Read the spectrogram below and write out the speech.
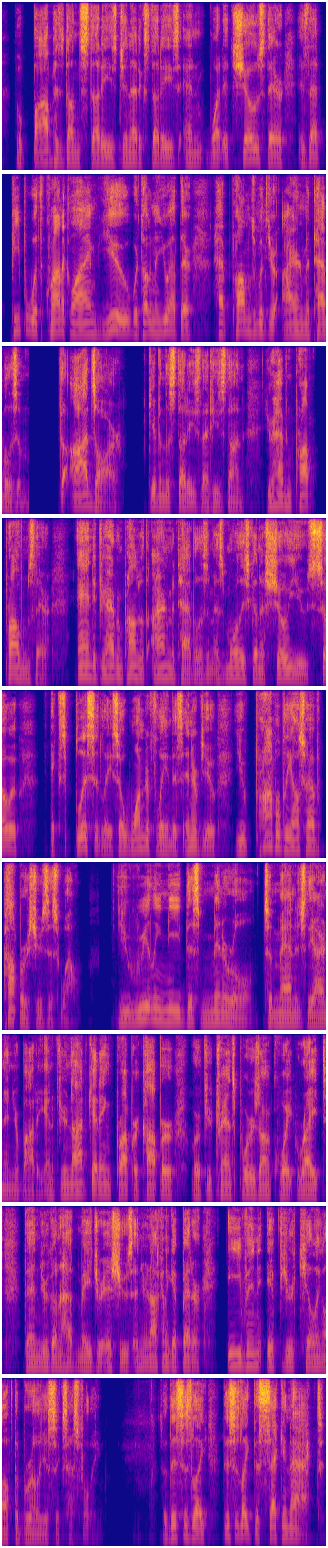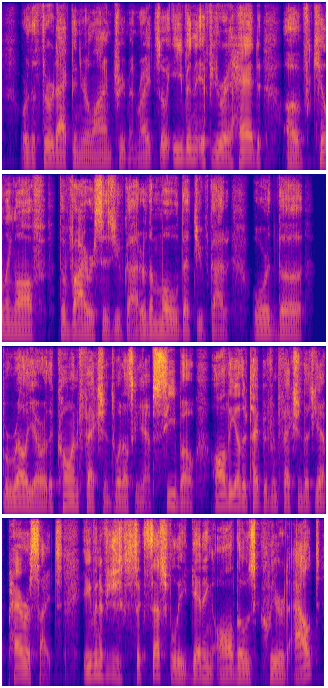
Bob has done studies, genetic studies, and what it shows there is that people with chronic Lyme, you, we're talking to you out there, have problems with your iron metabolism. The odds are, given the studies that he's done, you're having pro- problems there. And if you're having problems with iron metabolism, as Morley's going to show you so explicitly, so wonderfully in this interview, you probably also have copper issues as well. You really need this mineral to manage the iron in your body. And if you're not getting proper copper or if your transporters aren't quite right, then you're going to have major issues and you're not going to get better, even if you're killing off the Borrelia successfully. So this is like, this is like the second act or the third act in your Lyme treatment, right? So even if you're ahead of killing off the viruses you've got or the mold that you've got or the Borrelia or the co-infections, what else can you have? SIBO, all the other type of infections that you have, parasites. Even if you're successfully getting all those cleared out,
